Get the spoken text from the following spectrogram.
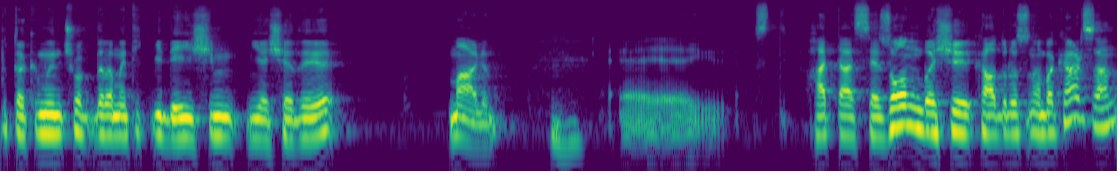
bu takımın çok dramatik bir değişim yaşadığı malum. E, hatta sezon başı kadrosuna bakarsan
